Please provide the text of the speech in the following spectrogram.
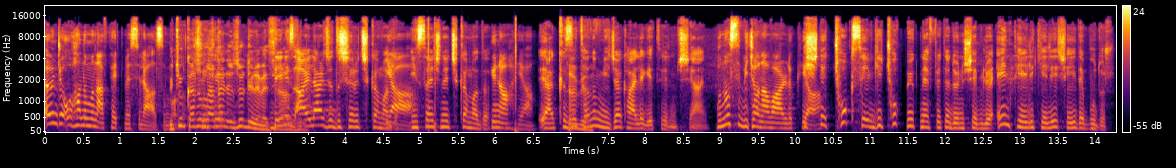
önce o hanımın affetmesi lazım. Bütün onu. kadınlardan Çünkü özür dilemesi Deniz lazım. aylarca dışarı çıkamadı. Ya. İnsan içine çıkamadı. Günah ya. Yani kızı Tabii. tanınmayacak hale getirilmiş yani. Bu nasıl bir canavarlık ya? İşte çok sevgi çok büyük nefrete dönüşebiliyor. En tehlikeli şeyi de budur.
